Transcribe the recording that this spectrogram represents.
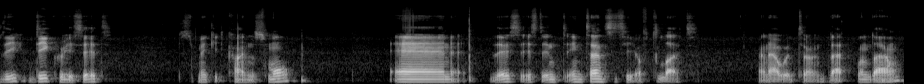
de decrease it, just make it kind of small, and this is the in intensity of the light. And I would turn that one down.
